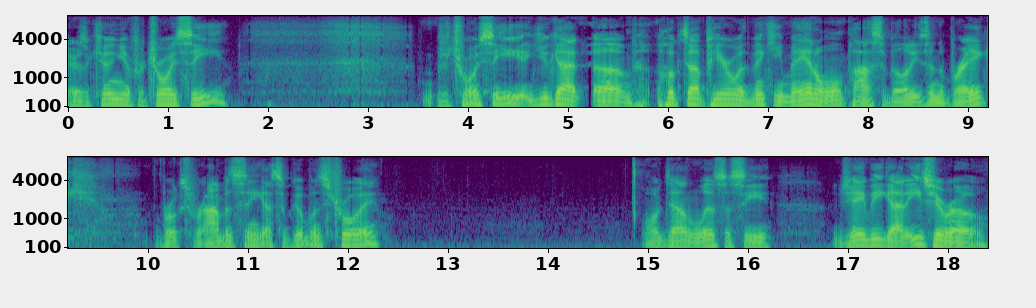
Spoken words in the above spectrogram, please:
There's Acuna for Troy C. Troy C, you got um, hooked up here with Mickey Mantle possibilities in the break. Brooks Robinson, you got some good ones, Troy. On down the list, I see JB got Ichiro.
